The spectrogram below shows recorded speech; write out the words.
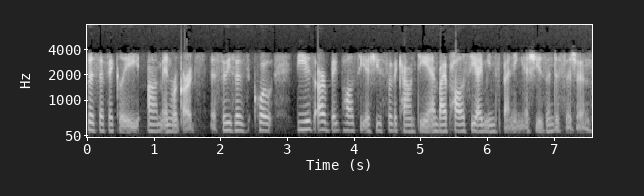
specifically um, in regards to this. So he says, quote, these are big policy issues for the county, and by policy I mean spending issues and decisions.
